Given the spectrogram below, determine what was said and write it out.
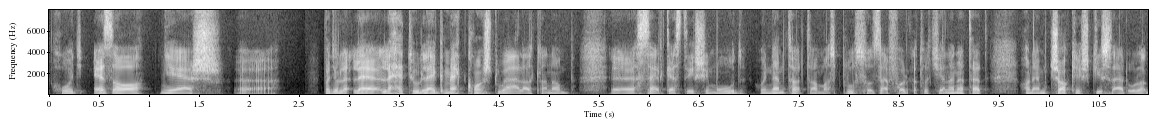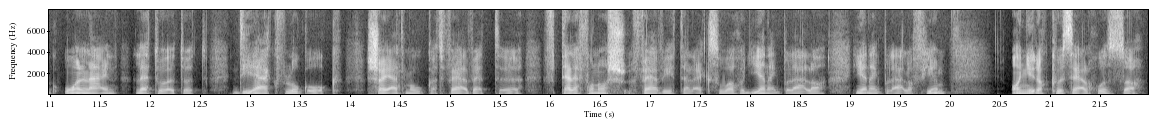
hogy ez a nyers vagy a le- lehető legmegkonstruálatlanabb ö, szerkesztési mód, hogy nem tartalmaz plusz hozzáforgatott jelenetet, hanem csak és kizárólag online letöltött diákvlogok, saját magukat felvett ö, telefonos felvételek, szóval, hogy ilyenekből áll a, ilyenekből áll a film, annyira közel hozza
